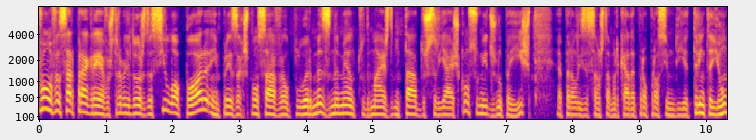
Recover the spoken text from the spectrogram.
Vão avançar para a greve os trabalhadores da Silopor, empresa responsável pelo armazenamento de mais de metade dos cereais consumidos no país. A paralisação está marcada para o próximo dia 31.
